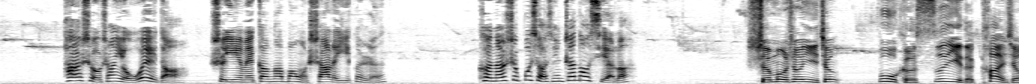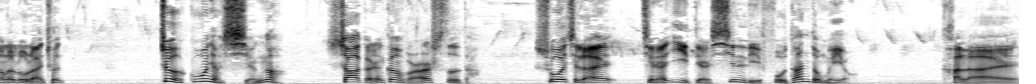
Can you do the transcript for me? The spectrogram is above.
“他手上有味道，是因为刚刚帮我杀了一个人，可能是不小心沾到血了。”沈梦生一怔，不可思议的看向了陆兰春：“这姑娘行啊，杀个人跟玩似的，说起来……”竟然一点心理负担都没有，看来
